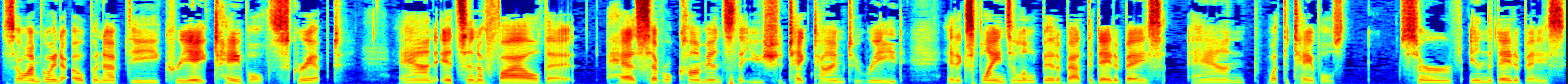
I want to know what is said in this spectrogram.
So I'm going to open up the create table script and it's in a file that has several comments that you should take time to read. It explains a little bit about the database and what the tables serve in the database,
